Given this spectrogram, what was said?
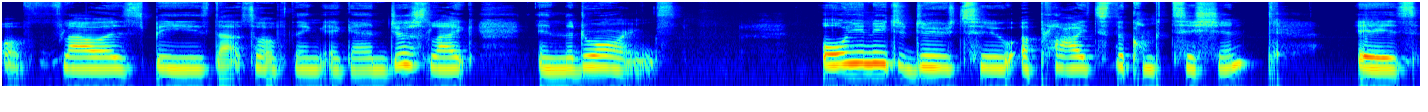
of flowers, bees, that sort of thing, again, just like in the drawings. All you need to do to apply to the competition is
